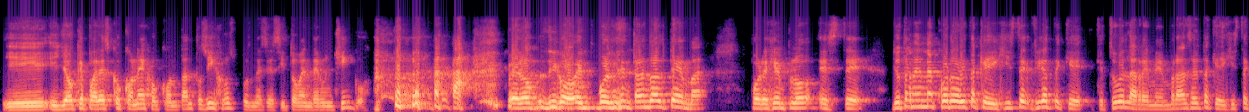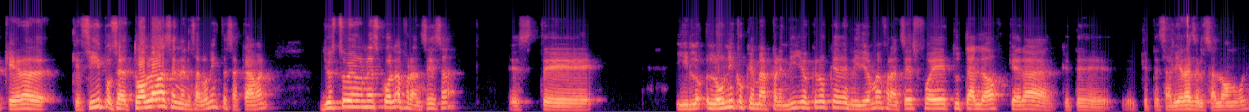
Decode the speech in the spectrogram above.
Y, yo que parezco conejo con tantos hijos, pues necesito vender un chingo. pero pues, digo, entrando al tema, por ejemplo, este, yo también me acuerdo ahorita que dijiste, fíjate que, que, tuve la remembranza ahorita que dijiste que era, que sí, pues, o sea, tú hablabas en el salón y te sacaban. Yo estuve en una escuela francesa, este, y lo, lo único que me aprendí, yo creo que del idioma francés fue tout à l'heure, que era que te, que te salieras del salón, güey.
